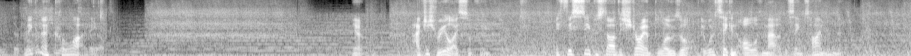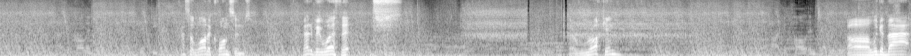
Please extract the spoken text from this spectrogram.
Captain, their Are they gonna shield has collide? Yo, I've just realised something. If this Superstar Destroyer blows up, it would have taken all of them out at the same time, wouldn't it? Target hull integrity 50%. That's a lot of quantums. Better be worth it. They're rocking. Target hull integrity. Oh, look at that.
